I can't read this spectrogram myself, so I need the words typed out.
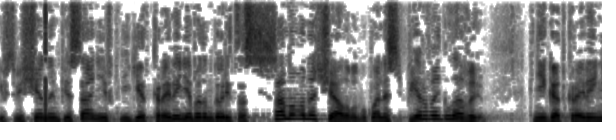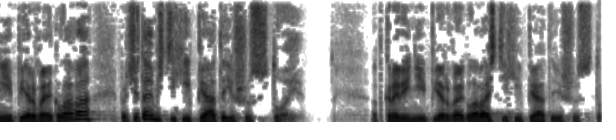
И в Священном Писании, в книге Откровения об этом говорится с самого начала, вот буквально с первой главы. Книга Откровения, первая глава, прочитаем стихи 5 и 6. Откровение, первая глава, стихи 5 и 6.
